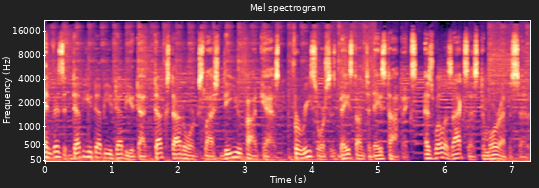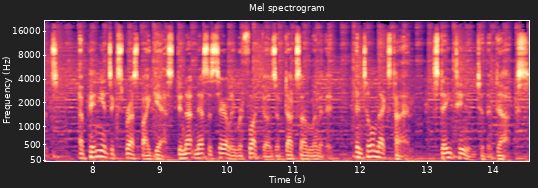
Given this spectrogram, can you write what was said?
and visit www.ducks.org slash du for resources based on today's topics, as well as access to more episodes. Opinions expressed by guests do not necessarily reflect those of Ducks Unlimited. Until next time, stay tuned to the Ducks.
